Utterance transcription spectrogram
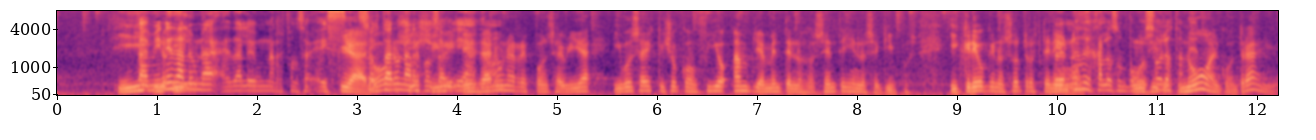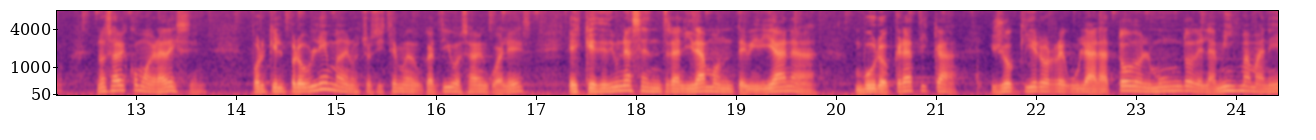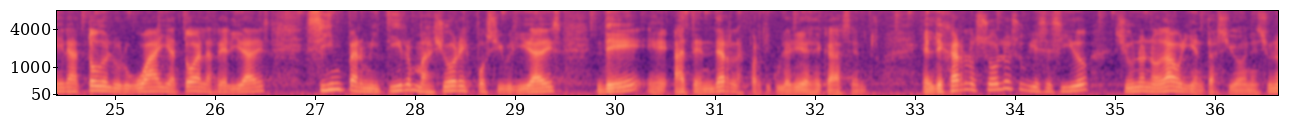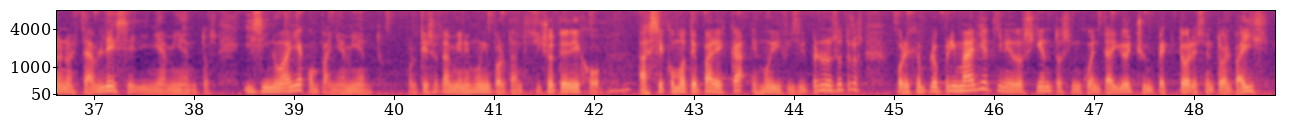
también es darle una, darle una responsabilidad, es soltar una responsabilidad. es dar una responsabilidad y vos sabés que yo confío ampliamente en los docentes y en los equipos. Y creo que nosotros tenemos... Pero no es dejarlos un poco solos también. No, al contrario. No sabés cómo agradecen. Porque el problema de nuestro sistema educativo, ¿saben cuál es? Es que desde una centralidad montevideana, burocrática, yo quiero regular a todo el mundo de la misma manera, a todo el Uruguay, a todas las realidades, sin permitir mayores posibilidades de eh, atender las particularidades de cada centro. El dejarlos solos hubiese sido si uno no da orientaciones, si uno no establece lineamientos y si no hay acompañamiento, porque eso también es muy importante. Si yo te dejo, hace como te parezca, es muy difícil. Pero nosotros, por ejemplo, primaria tiene 258 inspectores en todo el país.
